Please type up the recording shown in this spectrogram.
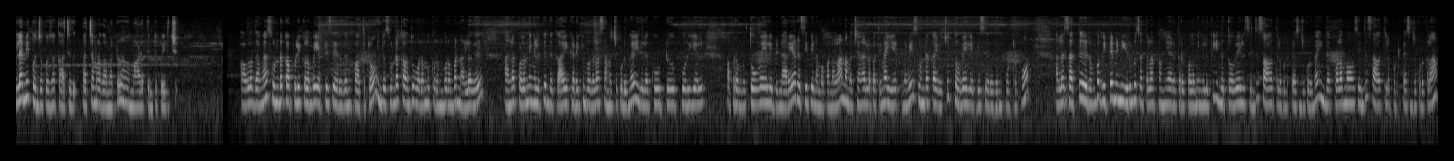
எல்லாமே கொஞ்சம் கொஞ்சம் காய்ச்சது. பச்சை மிளகா மட்டும் மாடை தின்ட்டு போயிடுச்சு. அவ்வளோதாங்க சுண்டக்காய் புளிக்குழம்பு எப்படி செய்கிறதுன்னு பார்த்துட்டோம் இந்த சுண்டக்காய் வந்து உடம்புக்கு ரொம்ப ரொம்ப நல்லது. அதனால் குழந்தைங்களுக்கு இந்த காய் கிடைக்கும் போதெல்லாம் சமைச்சு கொடுங்க. இதில் கூட்டு பொரியல் அப்புறம் துவையல் இப்படி நிறையா ரெசிபி நம்ம பண்ணலாம். நம்ம சேனலில் பார்த்திங்கன்னா ஏற்கனவே சுண்டைக்காய் வச்சு துவையல் எப்படி செய்கிறதுன்னு போட்டிருப்போம் அதில் சத்து ரொம்ப விட்டமின் இரும்பு சத்தெல்லாம் கம்மியாக இருக்கிற குழந்தைங்களுக்கு இந்த துவையல் செஞ்சு சாதத்தில் போட்டு பிசைஞ்சு கொடுங்க. இந்த குழம்பாவும் செஞ்சு சாதத்தில் போட்டு பிசைஞ்சு கொடுக்கலாம்.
